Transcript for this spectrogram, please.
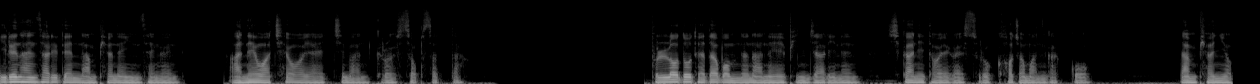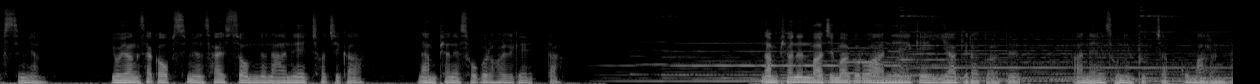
이른 한 살이 된 남편의 인생은 아내와 채워야 했지만 그럴 수 없었다. 불러도 대답 없는 아내의 빈자리는 시간이 더해갈수록 커져만 갔고 남편이 없으면 요양사가 없으면 살 수 없는 아내의 처지가 남편의 속을 헐게 했다. 남편은 마지막으로 아내에게 이야기라도 하듯 아내의 손을 붙잡고 말한다.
